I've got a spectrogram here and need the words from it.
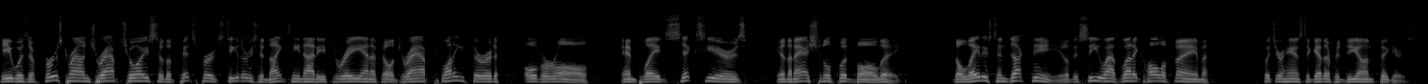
He was a first round draft choice of the Pittsburgh Steelers in 1993 NFL Draft, 23rd overall, and played six years in the National Football League. The latest inductee of the CU Athletic Hall of Fame. Put your hands together for Deon Figures.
